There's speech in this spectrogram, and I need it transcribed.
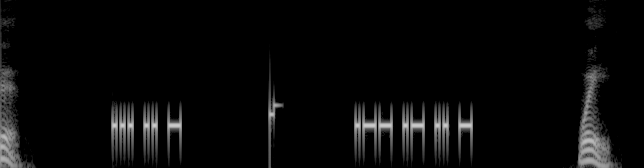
Sit. Wait.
